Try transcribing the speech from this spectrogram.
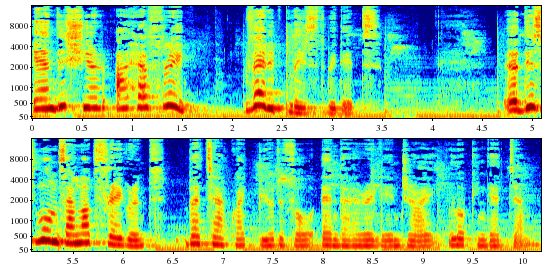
and this year I have three. Very pleased with it. Uh, these blooms are not fragrant, but they are quite beautiful and I really enjoy looking at them.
